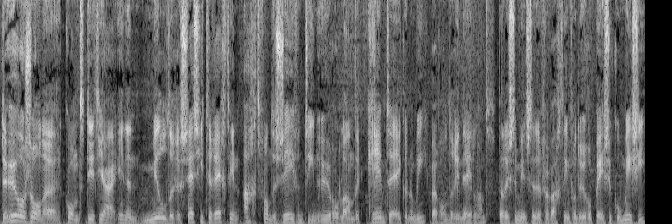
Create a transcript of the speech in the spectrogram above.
De eurozone komt dit jaar in een milde recessie terecht. In acht van de 17 eurolanden krimpt de economie, waaronder in Nederland. Dat is tenminste de verwachting van de Europese Commissie.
